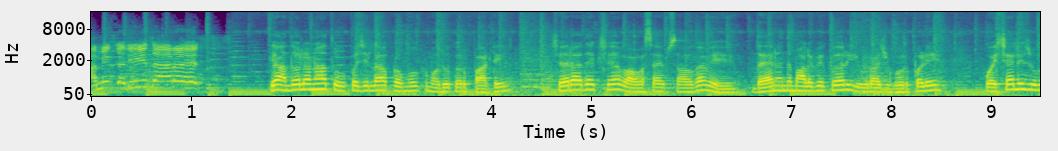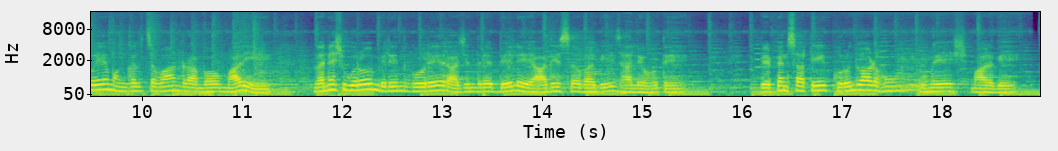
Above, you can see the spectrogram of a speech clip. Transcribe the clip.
आम्ही कधीही तयार आहेत. या आंदोलनात उपजिल्हा प्रमुख मधुकर पाटील शहराध्यक्ष बाबासाहेब सावगावे दयानंद मालवेकर युवराज घोरपडे वैशाली जुगळे मंगल चव्हाण रामभाऊ माळी गणेश गुरव मिलिंद गोरे राजेंद्र बेले आदी सहभागी झाले होते. वेपेनसाठी कुरुंदवाडहून उमेश माळगे.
